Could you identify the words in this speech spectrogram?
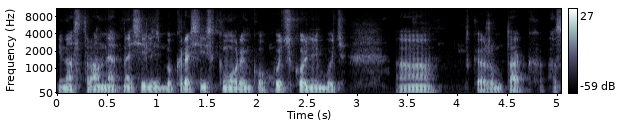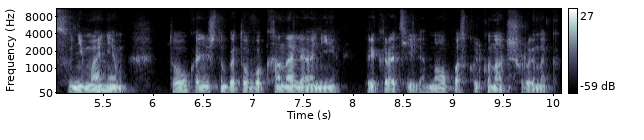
иностранные относились бы к российскому рынку хоть сколь-нибудь а, скажем так, с вниманием, то, конечно, бы эту вакханалию они прекратили. Но поскольку наш рынок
